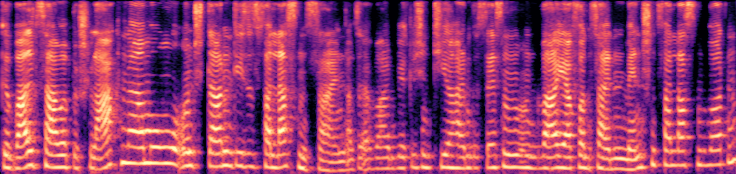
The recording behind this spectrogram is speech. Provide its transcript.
gewaltsame Beschlagnahmung und dann dieses Verlassensein. Also er war wirklich im Tierheim gesessen und war ja von seinen Menschen verlassen worden.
